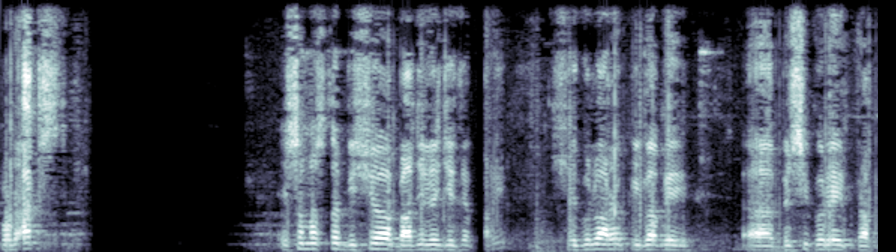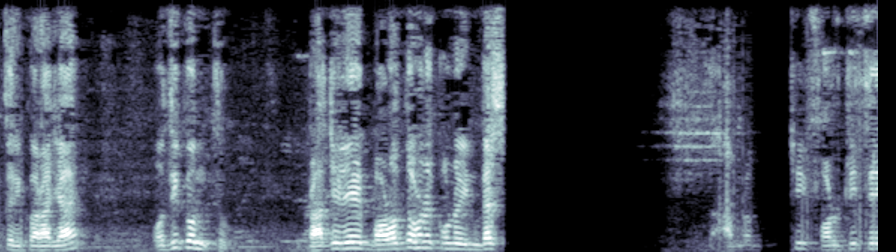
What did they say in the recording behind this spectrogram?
প্রোডাক্টস এই সমস্ত বিষয় ব্রাজিলে যেতে পারে, সেগুলো আরও কীভাবে বেশি করে প্রাপ্তি করা যায়। অধিকন্তু, ব্রাজিলে বড় ধরনের কোনো ইনভেস্ট আমরা বলছি ফলটিতে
